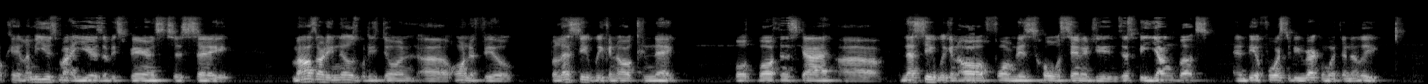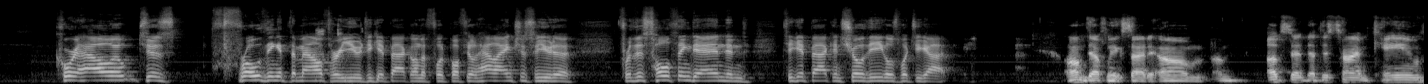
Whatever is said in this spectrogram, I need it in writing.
okay, let me use my years of experience to say Miles already knows what he's doing uh, on the field, but let's see if we can all connect both both and Sky, uh, and let's see if we can all form this whole synergy and just be young bucks and be a force to be reckoned with in the league. Corey, how just frothing at the mouth are you to get back on the football field? How anxious are you to for this whole thing to end and to get back and show the Eagles what you got? I'm definitely excited. Um, I'm upset that this time came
